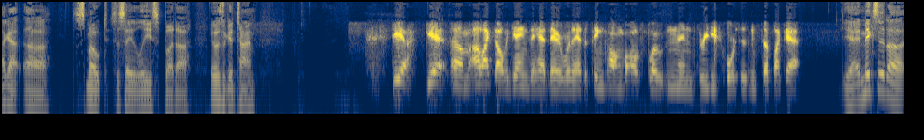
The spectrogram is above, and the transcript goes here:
I got uh, smoked to say the least. But uh, it was a good time. Yeah, yeah. Um, I liked all the games they had there, where they had the ping pong balls floating and 3D courses and stuff like that. Yeah, it makes it uh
